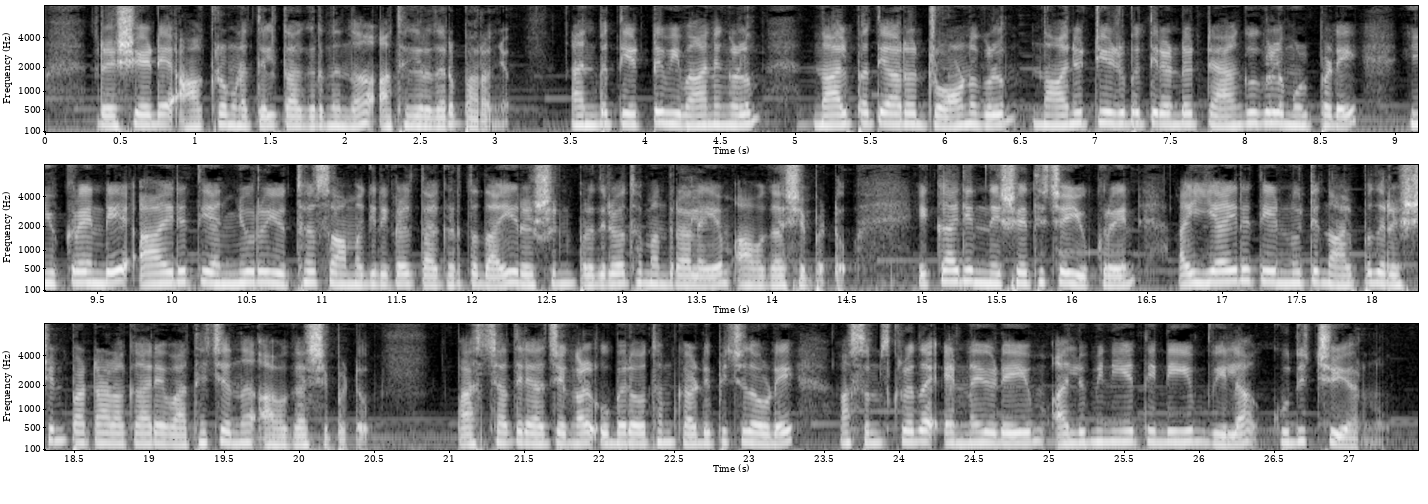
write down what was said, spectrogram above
റഷ്യയുടെ ആക്രമണത്തിൽ തകർന്നെന്ന് അധികൃതർ പറഞ്ഞു. അൻപത്തിയെട്ട് വിമാനങ്ങളും നാൽപ്പത്തിയാറ് ഡ്രോണുകളും നാനൂറ്റി എഴുപത്തിരണ്ട് ടാങ്കുകളും ഉൾപ്പെടെ യുക്രൈന്റെ ആയിരത്തി അഞ്ഞൂറ് യുദ്ധ സാമഗ്രികൾ തകർത്തതായി റഷ്യൻ പ്രതിരോധ മന്ത്രാലയം അവകാശപ്പെട്ടു. ഇക്കാര്യം നിഷേധിച്ച യുക്രൈൻ അയ്യായിരത്തി എണ്ണൂറ്റി നാൽപ്പത് റഷ്യൻ പട്ടാളക്കാരെ വധിച്ചെന്ന് അവകാശപ്പെട്ടു. പാശ്ചാത്യ രാജ്യങ്ങൾ ഉപരോധം കടുപ്പിച്ചതോടെ അസംസ്കൃത എണ്ണയുടെയും അലുമിനിയത്തിന്റെയും വില കുതിച്ചുയർന്നു.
